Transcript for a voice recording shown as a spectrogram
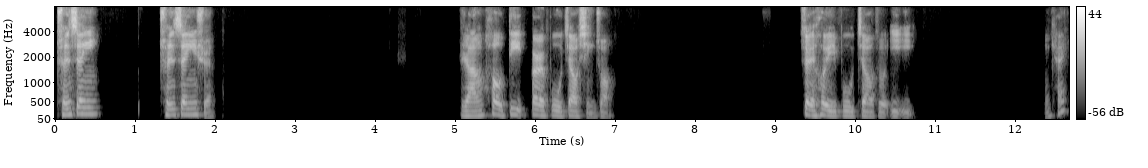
纯声音，纯声音学。然后第二步叫形状，最后一步叫做意义。OK，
